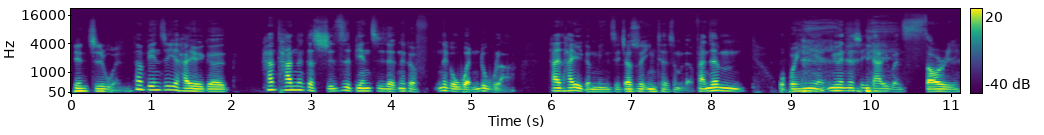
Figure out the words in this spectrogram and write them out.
编织纹。那编织业还有一个，它它那个十字编织的那个那个纹路啦，它它有一个名字叫做 Inter 什么的，反正。我不会念，因为那是意大利文，sorry。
